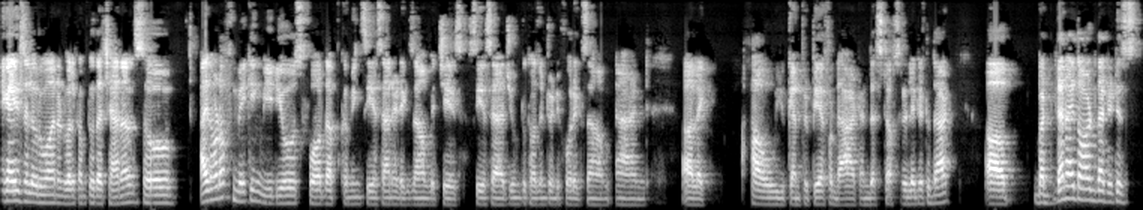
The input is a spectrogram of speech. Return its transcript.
Hey guys, hello everyone and welcome to the channel. So I thought of making videos for the upcoming CSIR NET exam, which is CSIR June 2024 exam and uh, like how you can prepare for that and the stuffs related to that. Uh, but then I thought that it is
